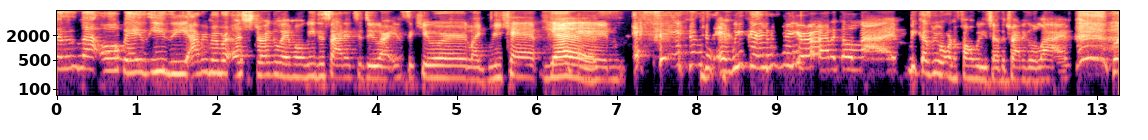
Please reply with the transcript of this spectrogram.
Because it's not always easy. I remember us struggling when we decided to do our insecure like recap. Yes. And, and, and, we couldn't figure out how to go live because we were on the phone with each other trying to go live. But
